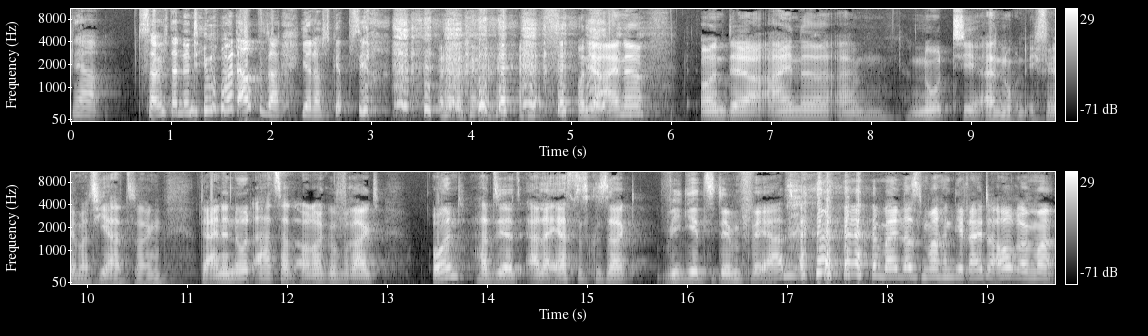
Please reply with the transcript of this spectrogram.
Ja, das habe ich dann in dem Moment auch gesagt. Ja, das gibt's ja. und der eine und der eine ähm, Notier, äh, Not, ich will ja mal Tierarzt sagen. Der eine Notarzt hat auch noch gefragt und hat sie als allererstes gesagt, wie geht's dem Pferd? Weil das machen die Reiter auch immer.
